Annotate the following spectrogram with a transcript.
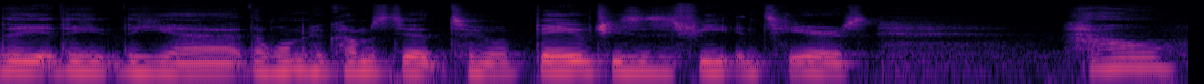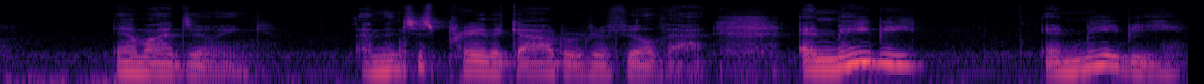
the the the uh, the woman who comes to to bathe Jesus' feet in tears. How am I doing? And then just pray that God would reveal that. And maybe, and maybe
